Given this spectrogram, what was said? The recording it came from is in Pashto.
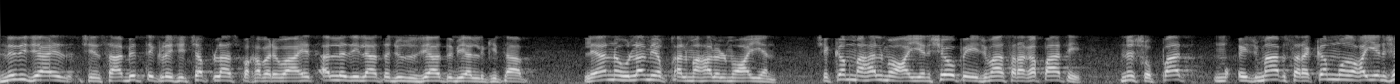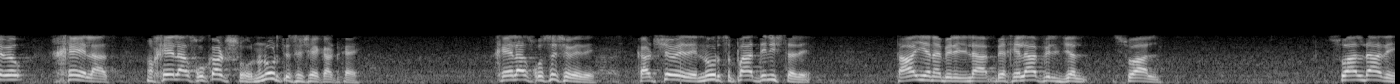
ندی جایز چې ثابت تکړه شي چپ لاس په خبره واحد الذي لا تجوز زیات بیا الكتاب لانه لم يبقى المحل المعين چې کم محل معین شو په اجماع سره غپاتې نشو پات اجماع سره کم معین شو خیلاس نو خیلاس خو کټ شو نور ته څه شي کټ کای خیلاس خو څه شوی دی کټ شوی دی نور څه پات نشته دی تعین بالاجلاء بخلاف الجل سوال سوال دا دی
